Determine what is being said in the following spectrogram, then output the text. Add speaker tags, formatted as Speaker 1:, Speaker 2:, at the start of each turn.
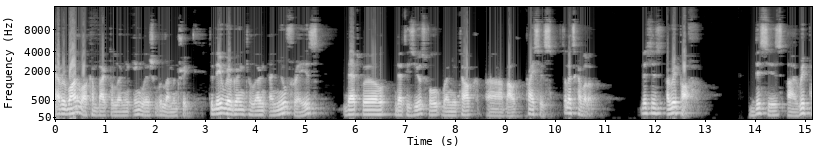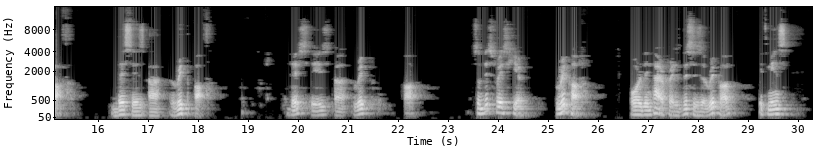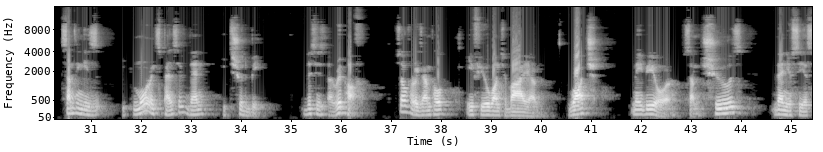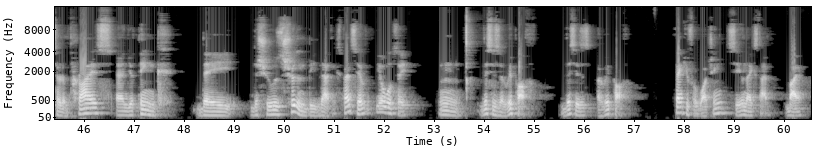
Speaker 1: everyone, welcome back to Learning English with Lemon Tree. Today we are going to learn a new phrase that will that is useful when you talk uh, about prices. So let's have a look. This is a rip-off. This is a rip-off. This is a rip-off. This is a rip-off. So this phrase here, rip-off, or the entire phrase, this is a rip-off, it means something is more expensive than it should be. This is a rip-off. So, for example, if you want to buy a watch, maybe, or some shoes, then you see a certain price and you think they the shoes shouldn't be that expensive, you will say, mm, this is a rip-off. This is a rip-off. Thank you for watching. See you next time. Bye.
